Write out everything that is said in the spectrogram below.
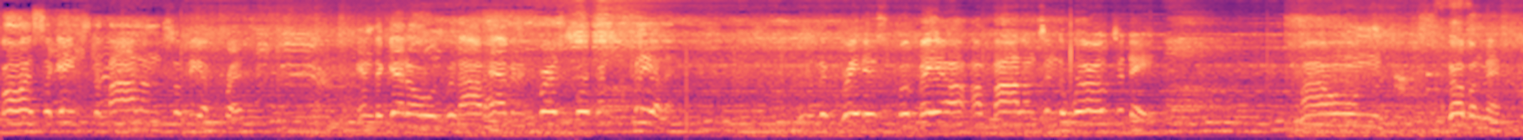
voice against the violence of the oppressed in the ghettos without having first spoken clearly to the greatest purveyor of violence in the world today, my own government.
